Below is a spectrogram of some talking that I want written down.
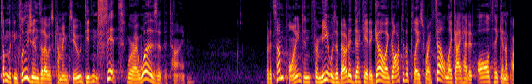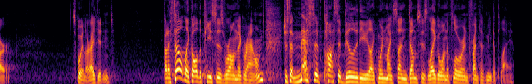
some of the conclusions that I was coming to didn't fit where I was at the time. But at some point, and for me it was about a decade ago, I got to the place where I felt like I had it all taken apart. Spoiler, I didn't. But I felt like all the pieces were on the ground, just a mess of possibility, like when my son dumps his Lego on the floor in front of me to play.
